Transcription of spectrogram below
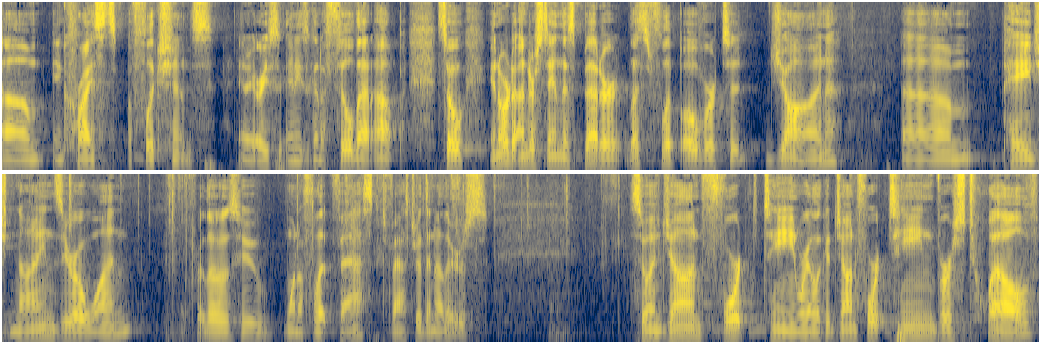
um, in Christ's afflictions. And, he's, and he's going to fill that up. So, in order to understand this better, let's flip over to John, um, page 901 for those who want to flip fast, faster than others. So in John 14, we're going to look at John 14, verse 12,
